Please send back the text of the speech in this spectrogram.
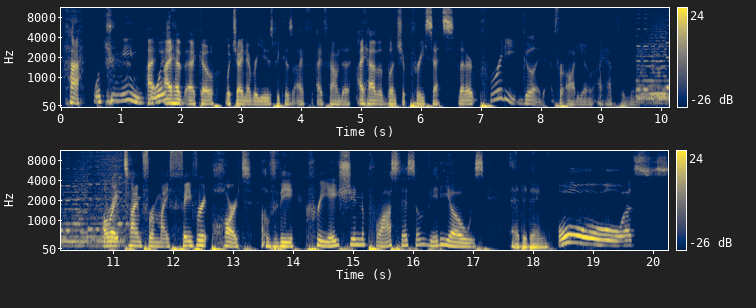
ha. What you mean, I, boy? I have Echo, which I never use because I've I found a I have a bunch of presets that are pretty good for audio. I have to admit. All right, time for my favorite part of the creation process of videos: editing. oh, that's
